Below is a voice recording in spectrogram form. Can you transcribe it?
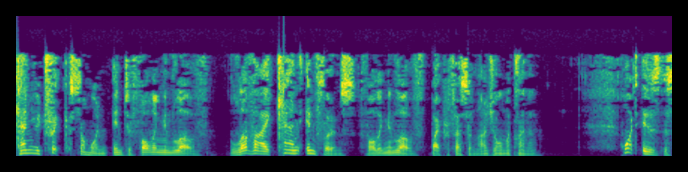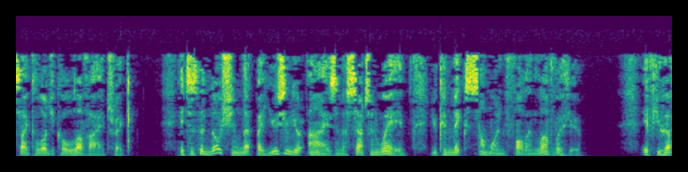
Can you trick someone into falling in love? Love Eye Can Influence Falling in Love by Professor Nigel MacLennan. What is the psychological love eye trick? It is the notion that by using your eyes in a certain way, you can make someone fall in love with you. If you have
